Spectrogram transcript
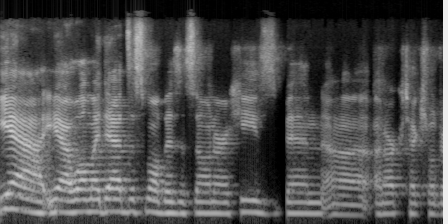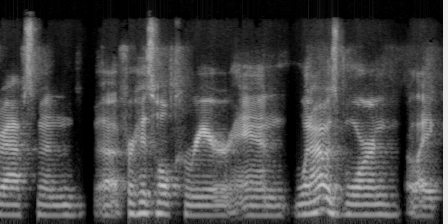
yeah, yeah. Well, my dad's a small business owner. He's been uh, an architectural draftsman uh, for his whole career. And when I was born, like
